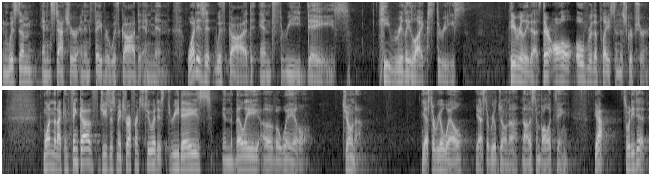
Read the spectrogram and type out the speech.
in wisdom and in stature and in favor with God and men. What is it with God and three days? He really likes threes. He really does. They're all over the place in the scripture. One that I can think of, Jesus makes reference to it, is three days in the belly of a whale. Jonah. Yes, a real whale. Yes, a real Jonah, not a symbolic thing. Yeah, that's what he did.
